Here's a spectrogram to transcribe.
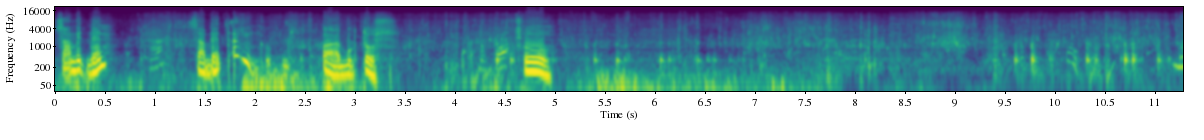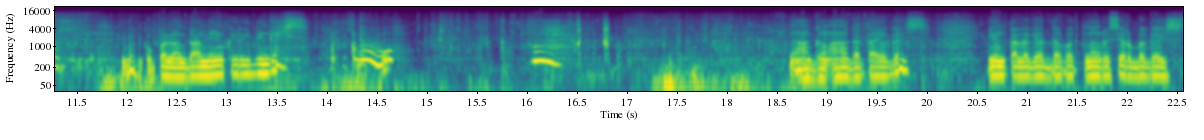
Sabit din? Ha? Sabit? Ay, ah, bugtos. Ito? Oo. Bago pa lang dami yung kiriding guys. Abo. Hmm. Agang aga tayo guys. Yun talaga dapat ng reserba guys.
